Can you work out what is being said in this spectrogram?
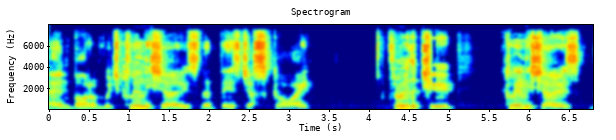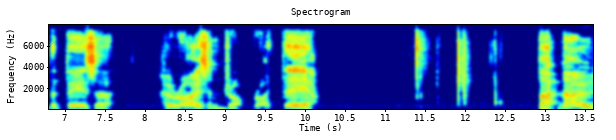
and bottom which clearly shows that there's just sky through the tube clearly shows that there's a horizon drop right there but no,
